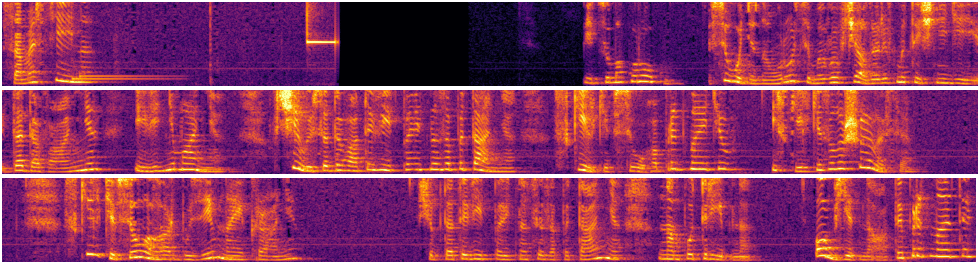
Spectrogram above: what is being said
самостійно. Підсумок уроку. Сьогодні на уроці ми вивчали арифметичні дії додавання і віднімання. Вчилися давати відповідь на запитання, скільки всього предметів і скільки залишилося. Скільки всього гарбузів на екрані? Щоб дати відповідь на це запитання, нам потрібно об'єднати предмети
